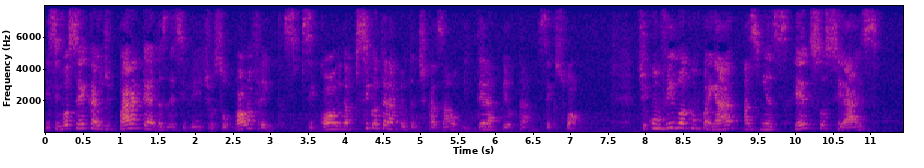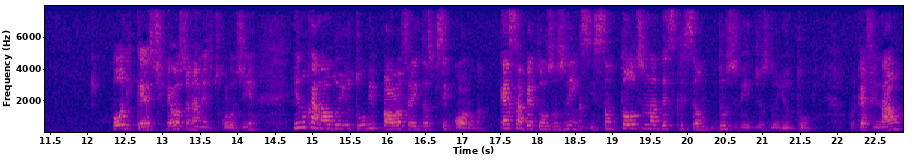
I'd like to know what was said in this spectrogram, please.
E se você caiu de paraquedas nesse vídeo, eu sou Paula Freitas, psicóloga, psicoterapeuta de casal e terapeuta sexual. Te convido a acompanhar as minhas redes sociais, podcast Relacionamento Psicologia e no canal do YouTube Paula Freitas Psicóloga. Quer saber todos os links? Estão todos na descrição dos vídeos do YouTube. Porque afinal,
